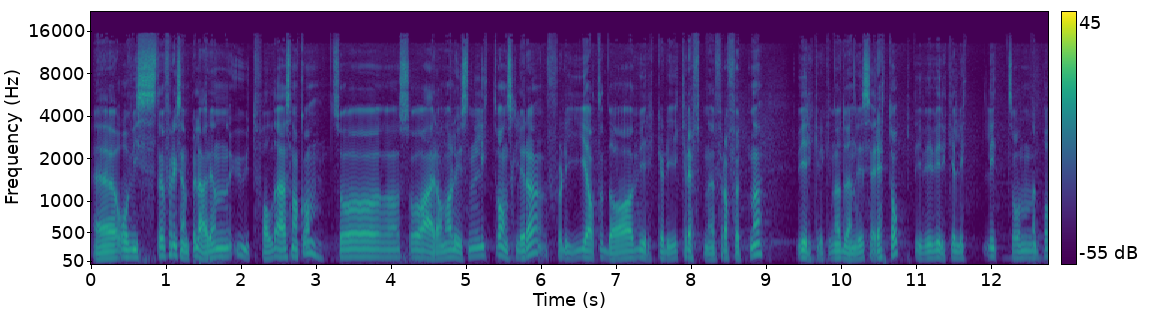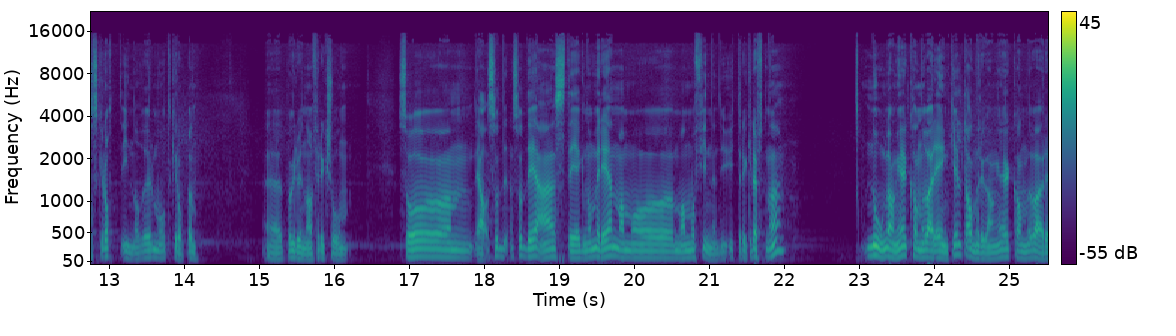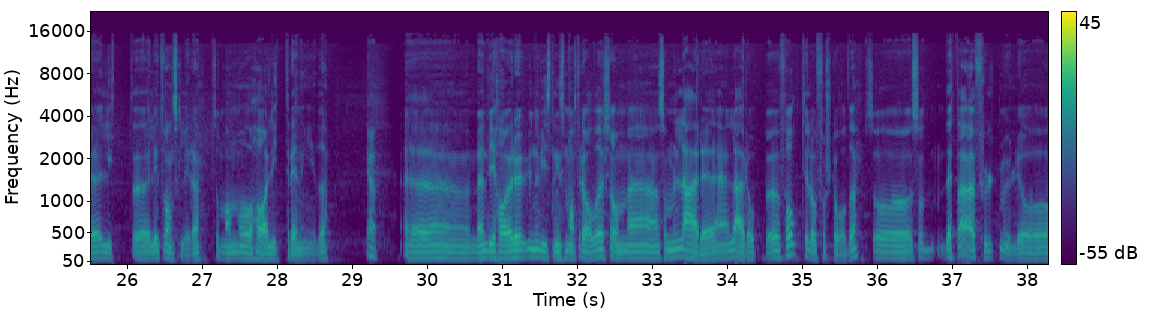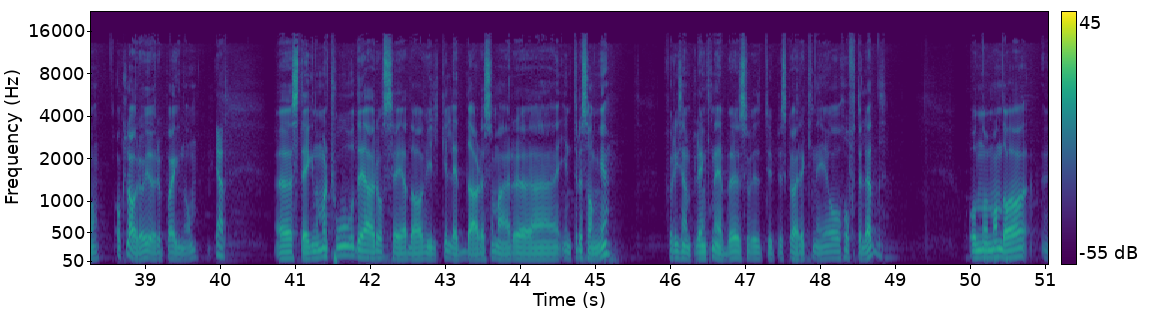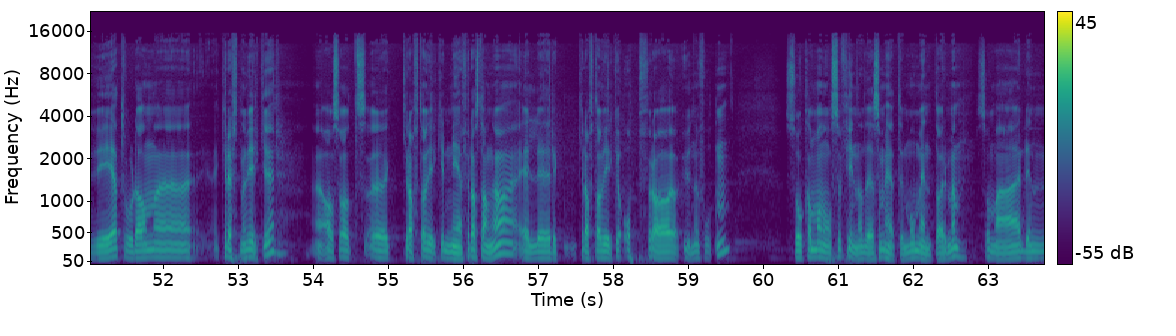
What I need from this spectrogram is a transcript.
Eh, og hvis det f.eks. er en utfall det er snakk om, så, så er analysen litt vanskeligere. Fordi at da virker de kreftene fra føttene virker ikke nødvendigvis rett opp. De vil virke litt litt sånn på skrått innover mot kroppen eh, pga. friksjon. Så, ja, så, så, det er steg nummer én. Man må, man må, finne de ytre kreftene. Noen ganger kan det være enkelt, andre ganger kan det være litt, eh, litt vanskeligere. Så man må ha litt trening i det. Ja. Eh, men vi har undervisningsmaterialer som, eh, som lærer, lærer, opp folk til å forstå det. Så, så dette er fullt mulig å, å klare å gjøre på egen hånd. Ja. Steg nummer to det er å se da hvilke ledd er det som er interessante. F.eks. i en knebøy så vil det typisk være kne- og hofteledd. Og når man da vet hvordan uh, kreftene virker, eh, altså at uh, krafta virker ned fra stanga, eller krafta virker opp fra under foten, så kan man også finne det som heter momentarmen. Som er den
